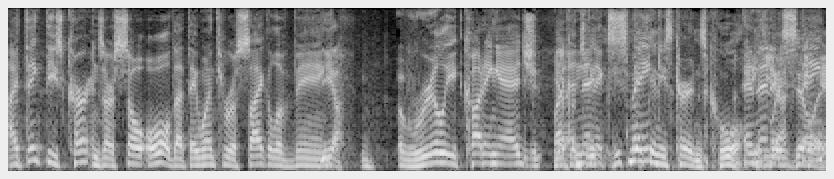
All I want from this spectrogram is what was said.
I think these curtains are so old that they went through a cycle of being Yeah. A really cutting edge Michael and then extinct. he's making these curtains cool. And then he's doing.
